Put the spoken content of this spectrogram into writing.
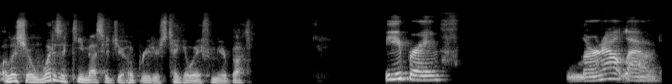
Alisha, what is a key message you hope readers take away from your book? Be brave, learn out loud,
